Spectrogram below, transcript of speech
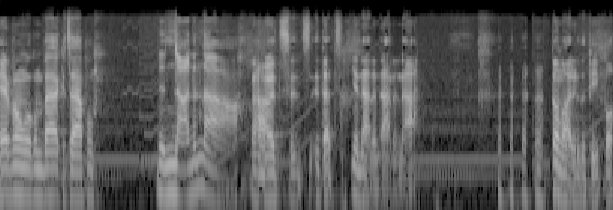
Hey everyone, welcome back. It's Apple. Nah, nah, nah. Oh, no, it's it's that's you nah nah nah nah. nah. Don't lie to the people.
